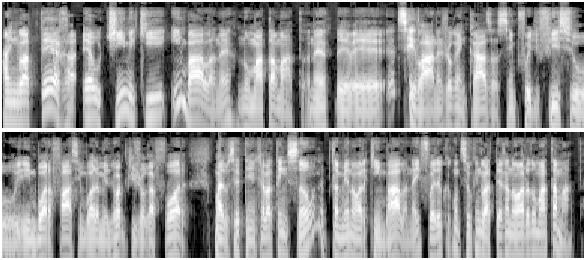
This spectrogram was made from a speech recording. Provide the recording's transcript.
A Inglaterra é o time que embala, né, no mata-mata, né? É, é, sei lá, né? Jogar em casa sempre foi difícil, embora fácil, embora melhor do que jogar fora, mas você tem aquela tensão né, também na hora que embala, né? E foi o que aconteceu com a Inglaterra na hora do mata-mata.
